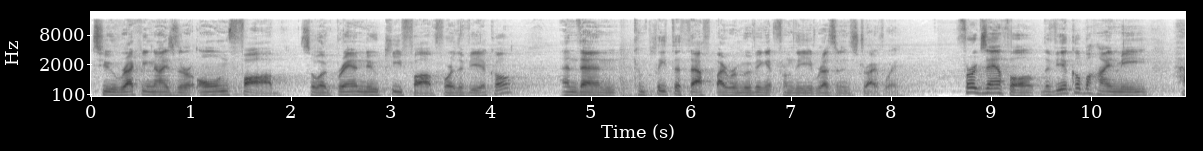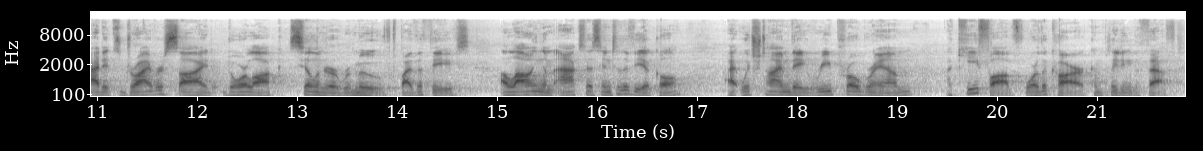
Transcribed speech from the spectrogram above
to recognize their own fob, so a brand new key fob for the vehicle, and then complete the theft by removing it from the resident's driveway. For example, the vehicle behind me had its driver's side door lock cylinder removed by the thieves, allowing them access into the vehicle, at which time they reprogram a key fob for the car, completing the theft.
